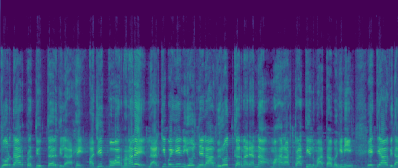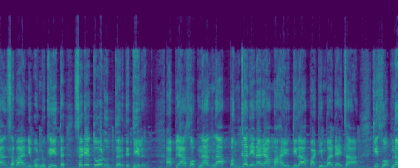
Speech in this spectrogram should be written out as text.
जोरदार प्रत्युत्तर दिलं आहे. अजित पवार म्हणाले लाडकी बहीण योजनेला विरोध करणाऱ्यांना महाराष्ट्रातील माता भगिनी येत्या विधानसभा निवडणुकीत सडेतोड उत्तर देतील. आपल्या स्वप्नांना पंख देणाऱ्या महायुतीला पाठिंबा द्यायचा की स्वप्न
